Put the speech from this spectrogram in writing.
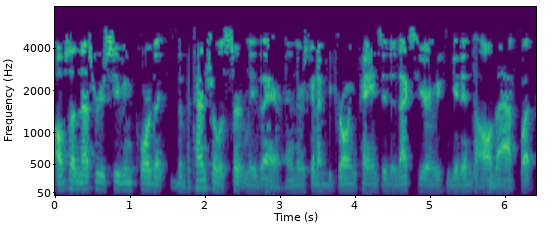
all of a sudden that's a receiving core that the potential is certainly there, and there's going to be growing pains into next year, and we can get into all that. But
